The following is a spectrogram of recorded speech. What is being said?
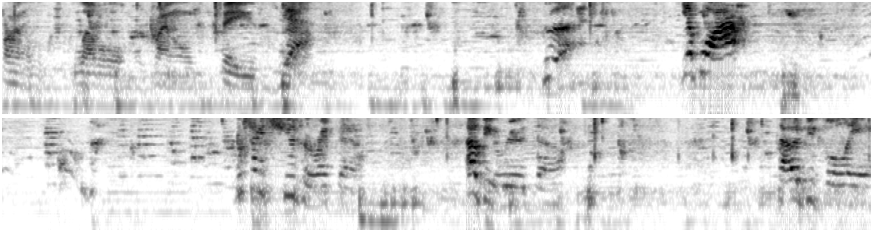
final level, final phase. yeah. Yeah, boy. Wish I could shoot her right there. That would be rude, though. That would be bullying.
